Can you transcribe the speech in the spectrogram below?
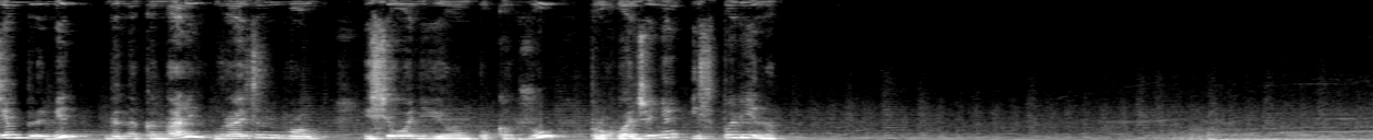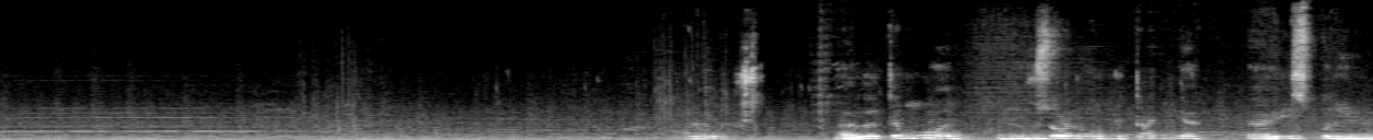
Всім привіт! Ви на каналі Horizon World і сьогодні я вам покажу проходження із Поліна. Е, Летимо в зону обітання е, із Поліна.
